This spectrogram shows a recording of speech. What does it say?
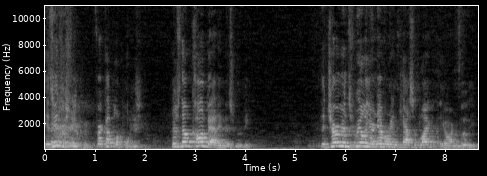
it's interesting for a couple of points. There's no combat in this movie. The Germans really are never in Casablanca. They are in the movie.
